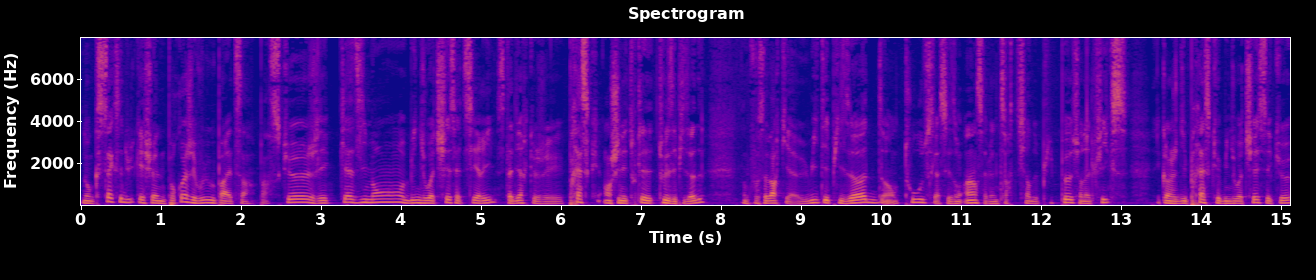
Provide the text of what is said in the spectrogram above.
Donc Sex Education, pourquoi j'ai voulu vous parler de ça? Parce que j'ai quasiment binge-watché cette série, c'est-à-dire que j'ai presque enchaîné tous les épisodes. Donc faut savoir qu'il y a 8 épisodes en tout, la saison 1, ça vient de sortir depuis peu sur Netflix. Et quand je dis presque binge-watché, c'est que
